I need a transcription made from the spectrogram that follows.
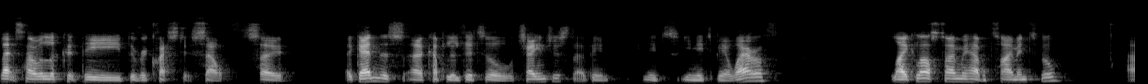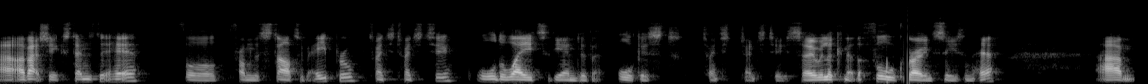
Let's have a look at the, the request itself. So again, there's a couple of little changes that been, needs, you need to be aware of. Like last time, we have a time interval. Uh, I've actually extended it here for from the start of April 2022 all the way to the end of August 2022. So we're looking at the full growing season here. Um,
